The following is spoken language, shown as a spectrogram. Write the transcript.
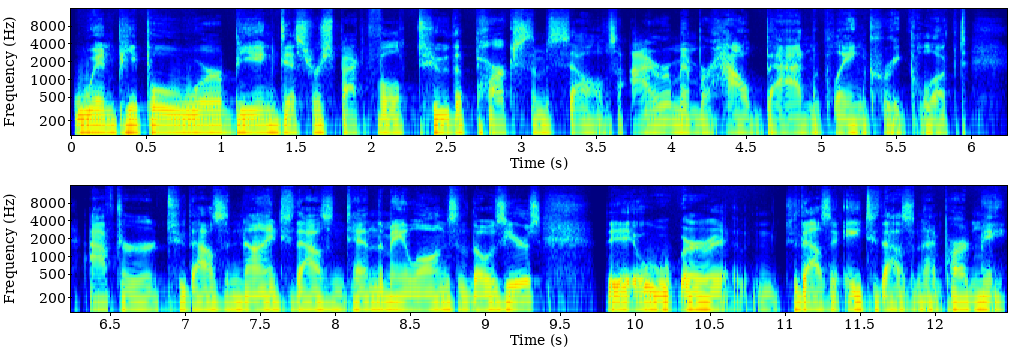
when people were being disrespectful to the parks themselves. I remember how bad McLean Creek looked after 2009, 2010, the May Longs of those years, it, or 2008, 2009, pardon me,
